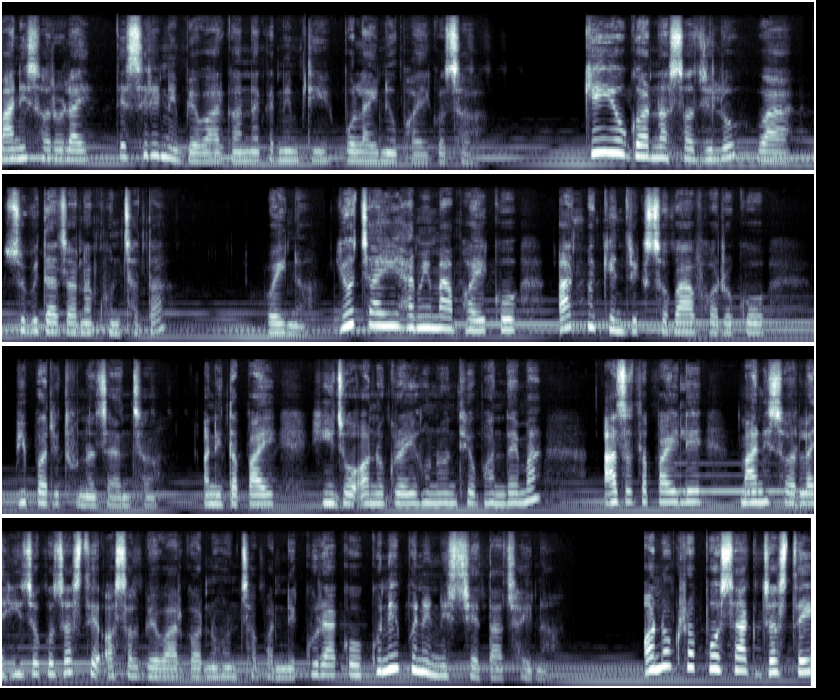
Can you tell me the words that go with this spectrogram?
मानिसहरूलाई त्यसरी नै व्यवहार गर्नका निम्ति बोलाइनु भएको छ। के यो गर्न सजिलो वा सुविधाजनक हुन्छ त? होइन। यो चाहिँ हामीमा भएको आत्मकेन्द्रिक स्वभावहरूको विपरीत हुन जान्छ। अनि तपाईँ हिजो अनुग्रही हुनुहुन्थ्यो भन्दैमा आज तपाईँले मानिसहरूलाई हिजोको जस्तै असल व्यवहार गर्नुहुन्छ भन्ने कुराको कुनै पनि निश्चयता छैन। अनुग्रह पोसाक जस्तै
